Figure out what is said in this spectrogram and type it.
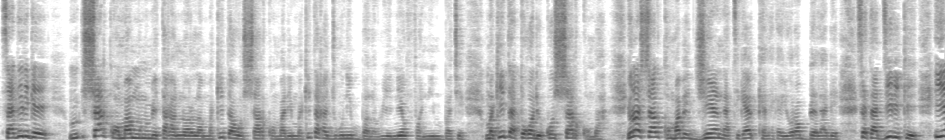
c'est à dire que char combat minnu bɛ taga nord la makita o char combat de makita ka jugu ni balawu ye ne fa ni n ba cɛ makita tɔgɔ de ko char combat yɔrɔ char combat bɛ diɲɛ natigɛ kɛlɛkɛ yɔrɔ bɛɛ la dɛ c'est à dire que i ye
